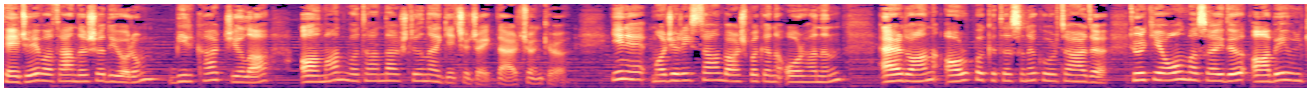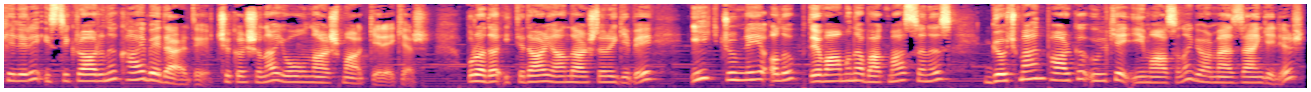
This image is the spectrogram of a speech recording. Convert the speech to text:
TC vatandaşı diyorum birkaç yıla Alman vatandaşlığına geçecekler çünkü. Yine Macaristan Başbakanı Orhan'ın Erdoğan Avrupa kıtasını kurtardı. Türkiye olmasaydı AB ülkeleri istikrarını kaybederdi. Çıkışına yoğunlaşmak gerekir. Burada iktidar yandaşları gibi ilk cümleyi alıp devamına bakmazsanız göçmen parkı ülke imasını görmezden gelir,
